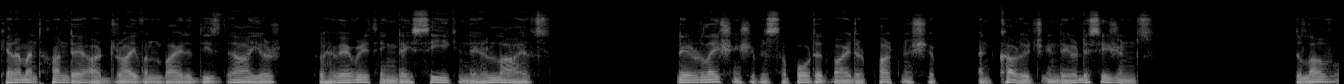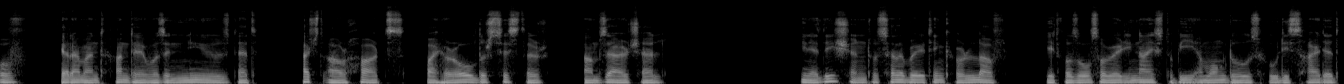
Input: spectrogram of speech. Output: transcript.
Kerem and Hande are driven by the desire to have everything they seek in their lives. Their relationship is supported by their partnership and courage in their decisions. The love of Kerem and Hande was a news that touched our hearts by her older sister, Gamze Erçel. In addition to celebrating her love, it was also very nice to be among those who decided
